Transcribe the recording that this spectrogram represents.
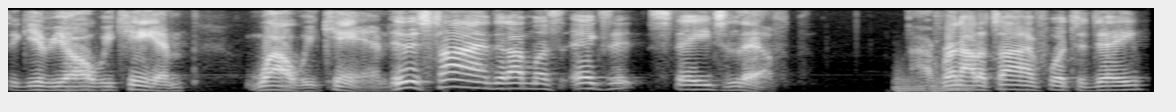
to give you all we can while we can. It is time that I must exit stage left. I've run out of time for today.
